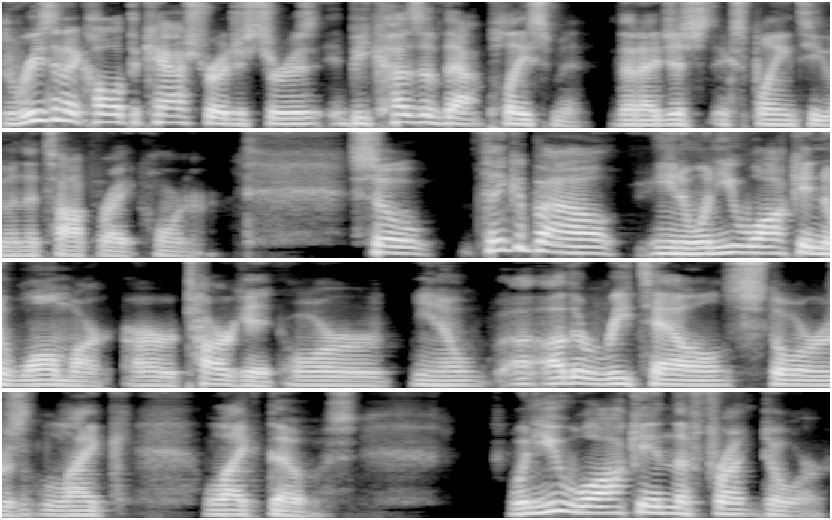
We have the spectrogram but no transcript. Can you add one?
The reason I call it the cash register is because of that placement that I just explained to you in the top right corner. So think about, you know, when you walk into Walmart or Target or, you know, other retail stores like like those. When you walk in the front door,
